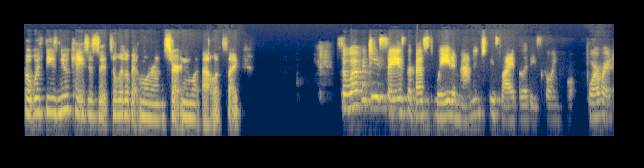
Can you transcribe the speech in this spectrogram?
But with these new cases, it's a little bit more uncertain what that looks like. So, what would you say is the best way to manage these liabilities going forward?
